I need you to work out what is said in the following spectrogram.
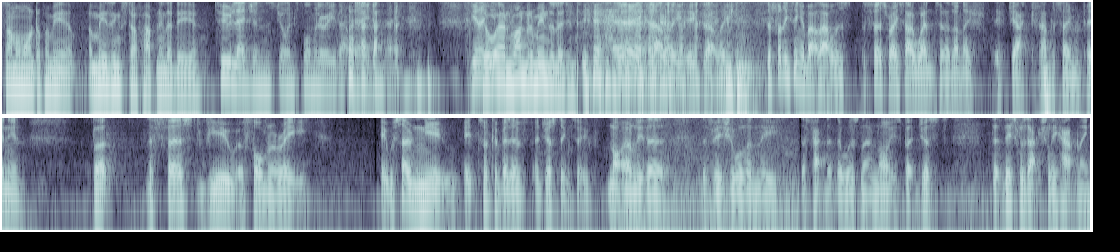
some amount of ama- amazing stuff happening that day. Yeah, Two legends joined Formula E that day, didn't they? You know, Yeah, and one remains a legend. exactly, exactly. The funny thing about that was the first race I went to, and I don't know if, if Jack had the same opinion, but the first view of Formula E, it was so new, it took a bit of adjusting to. Not only the the visual and the, the fact that there was no noise, but just that this was actually happening,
